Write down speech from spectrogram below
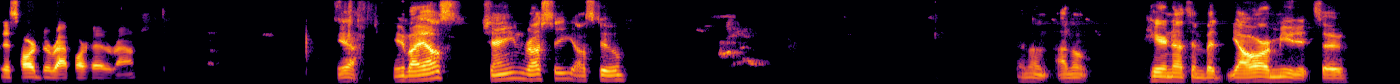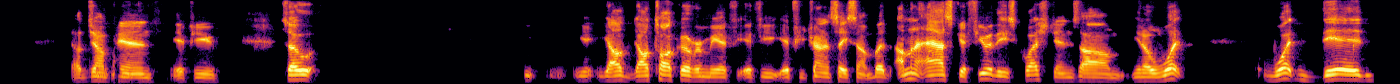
that's hard to wrap our head around. Yeah. Anybody else? Shane, Rusty, y'all still? I don't I don't hear nothing, but y'all are muted, so y'all jump in if you so y- y'all y'all talk over me if if you if you're trying to say something but i'm going to ask a few of these questions um you know what what did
